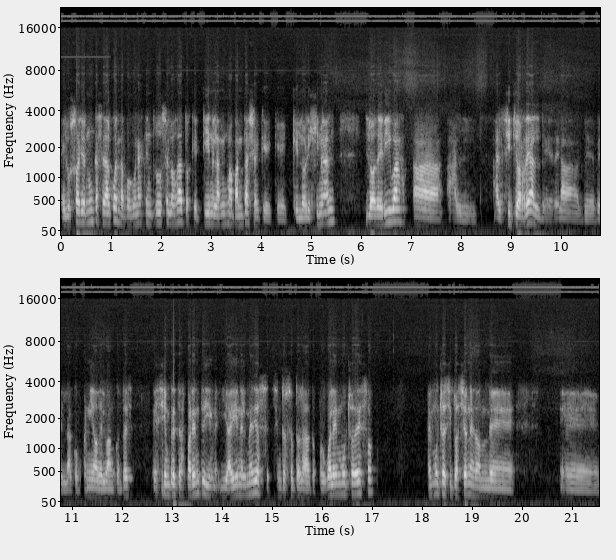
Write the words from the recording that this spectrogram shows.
el usuario nunca se da cuenta porque una vez que introduce los datos que tiene la misma pantalla que, que, el original, lo deriva al, sitio real de, la, de la compañía o del banco. Entonces, es siempre transparente y, ahí en el medio se, interceptan los datos, por lo cual hay mucho de eso. Hay muchas situaciones donde eh,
